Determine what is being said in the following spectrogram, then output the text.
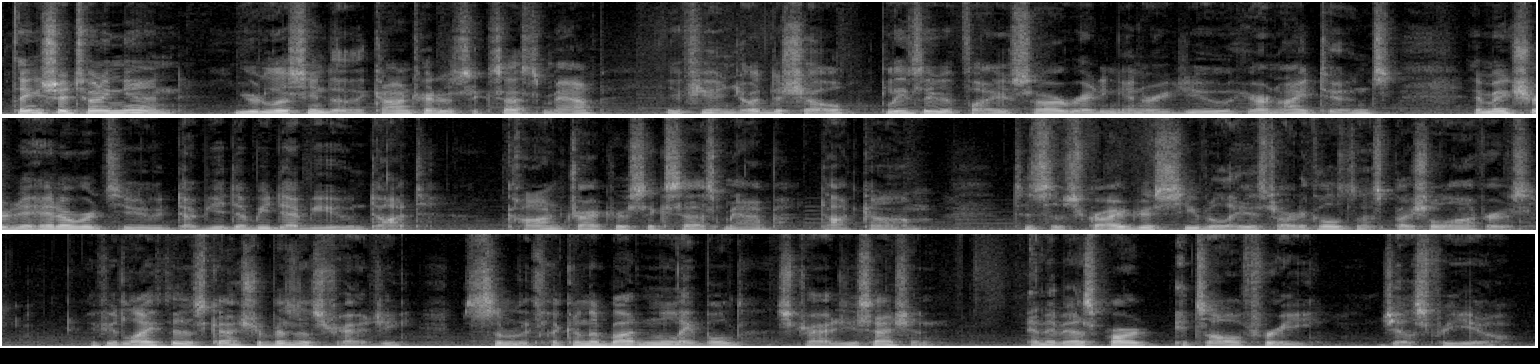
Thanks for tuning in. You're listening to the Contractor Success Map. If you enjoyed the show, please leave a five star rating and review here on iTunes, and make sure to head over to www.contractorsuccessmap.com to subscribe to receive the latest articles and special offers. If you'd like to discuss your business strategy, simply click on the button labeled Strategy Session. And the best part, it's all free, just for you.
